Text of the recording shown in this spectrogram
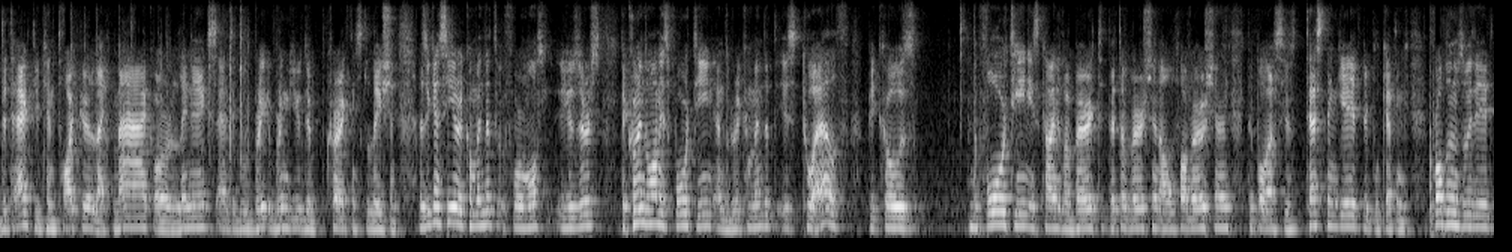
detect, you can type here like Mac or Linux, and it will br bring you the correct installation. As you can see, recommended for most users. The current one is 14, and the recommended is 12 because the 14 is kind of a better version, alpha version. People are still testing it, people getting problems with it,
